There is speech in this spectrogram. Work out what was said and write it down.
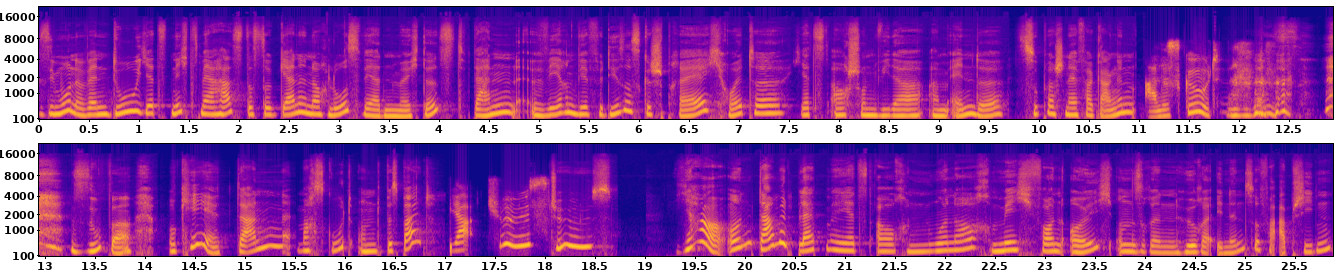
Simone, wenn du jetzt nichts mehr hast, das du gerne noch loswerden möchtest, dann wären wir für dieses Gespräch heute jetzt auch schon wieder am Ende. Super schnell vergangen. Alles gut. Super. Okay, dann mach's gut und bis bald. Ja, tschüss. Tschüss. Ja, und damit bleibt mir jetzt auch nur noch, mich von euch, unseren HörerInnen, zu verabschieden.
